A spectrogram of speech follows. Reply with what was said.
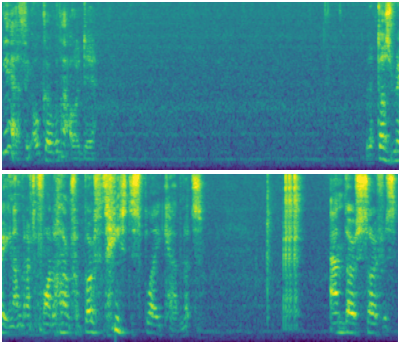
Yeah, I think I'll go with that idea. But it does mean I'm going to have to find a home for both of these display cabinets and those sofas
